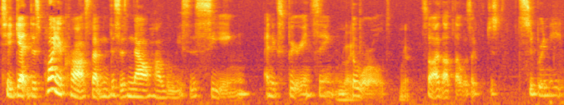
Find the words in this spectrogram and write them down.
to get this point across that this is now how Louise is seeing and experiencing Right. the world. Right. So I thought that was like just super neat.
